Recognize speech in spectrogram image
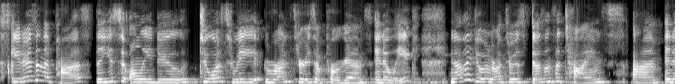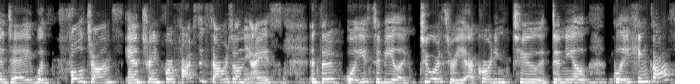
Skaters in the past, they used to only do two or three run throughs of programs in a week. Now they do run throughs dozens of times um, in a day with full jumps and train for five, six hours on the ice instead of what used to be like two or three, according to Daniil Gleikhengauz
